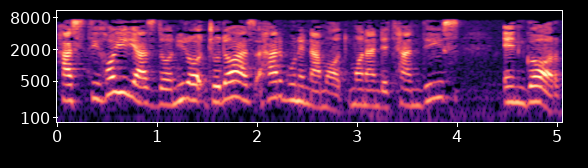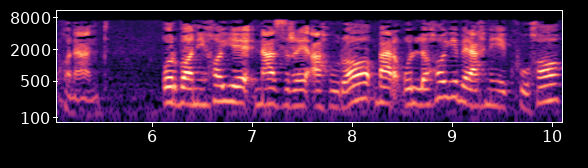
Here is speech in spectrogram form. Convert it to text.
هستی های یزدانی را جدا از هر گونه نماد مانند تندیس انگار کنند. قربانی های نظر اهورا بر قله های برهنه کوها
